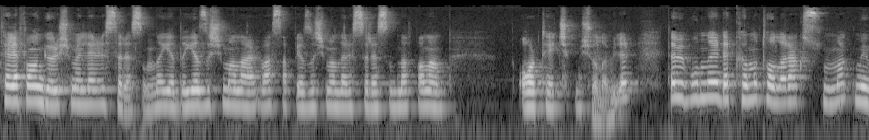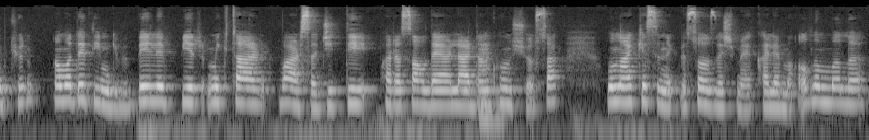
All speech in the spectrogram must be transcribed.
telefon görüşmeleri sırasında ya da yazışmalar, WhatsApp yazışmaları sırasında falan ortaya çıkmış olabilir. Tabii bunları da kanıt olarak sunmak mümkün. Ama dediğim gibi belli bir miktar varsa ciddi parasal değerlerden Hı. konuşuyorsak bunlar kesinlikle sözleşmeye kaleme alınmalı.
